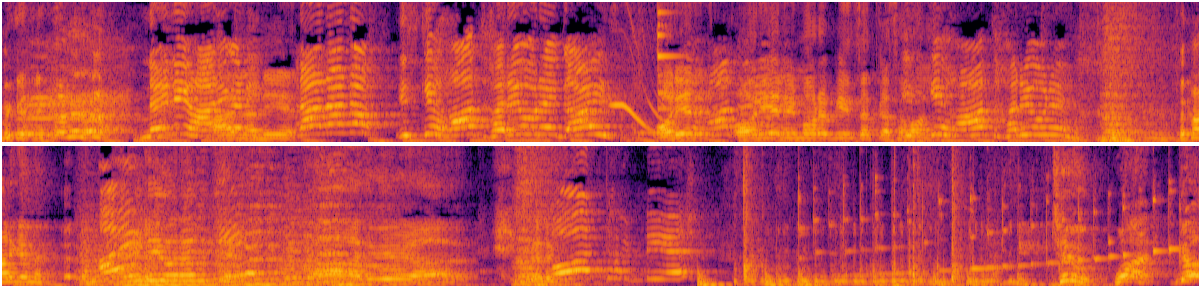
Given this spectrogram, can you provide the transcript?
नहीं नहीं हारना नहीं। है। ना ना ना इसके हाथ हरे हो रहे हैं गाइस और ये और ये रिमोवर की इज़्ज़त का सवाल इसके हाथ हरे हो रहे हैं। हार गया मैं। हो रहा मुझसे। क्या आदमी यार? बहुत ठंडी है। Two one go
